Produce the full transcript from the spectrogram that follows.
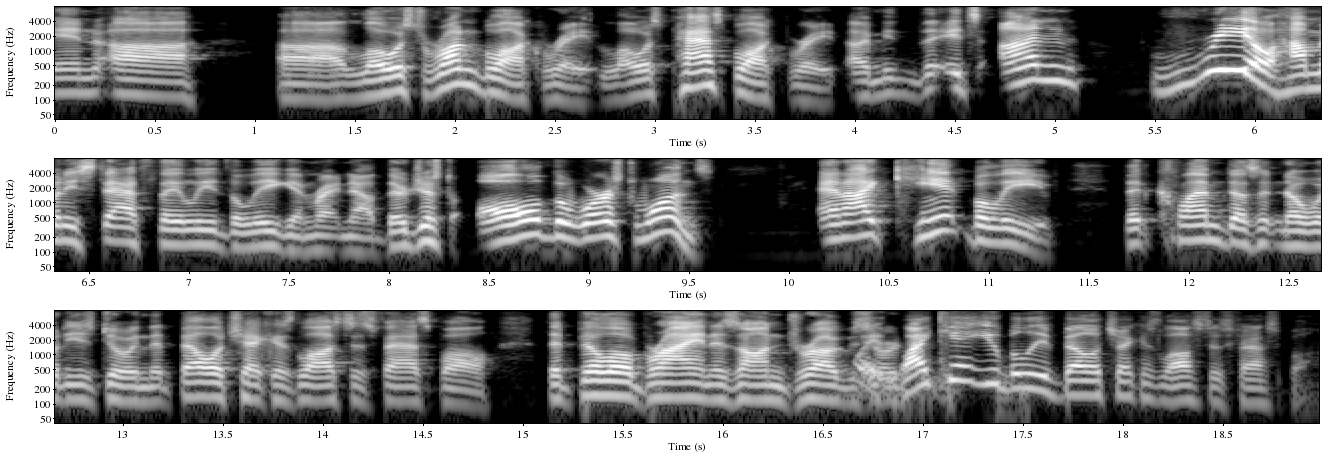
in uh uh lowest run block rate, lowest pass block rate. I mean, it's unreal how many stats they lead the league in right now. They're just all the worst ones. And I can't believe that Clem doesn't know what he's doing, that Belichick has lost his fastball, that Bill O'Brien is on drugs Wait, or why can't you believe Belichick has lost his fastball?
